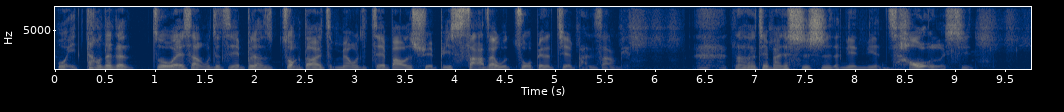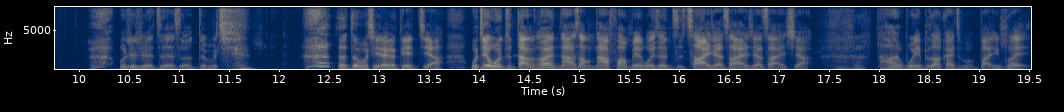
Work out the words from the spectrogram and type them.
我一到那个座位上，我就直接不小心撞到还是怎么样，我就直接把我的雪碧洒在我左边的键盘上面，然后那键盘就湿湿的黏黏，超恶心。我就觉得真的是很对不起，很对不起那个店家。我记得我就赶快拿上拿方便卫生纸擦一下，擦一下，擦一下。然后我也不知道该怎么办，因为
